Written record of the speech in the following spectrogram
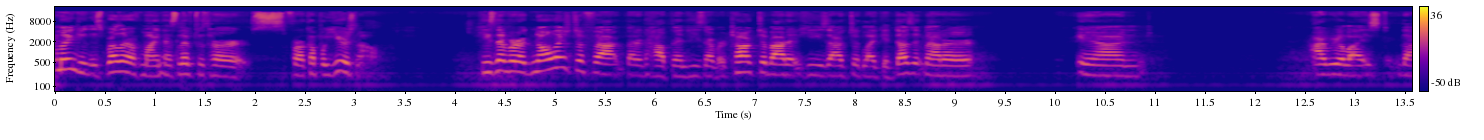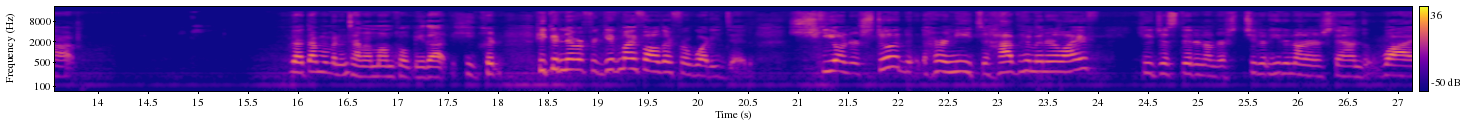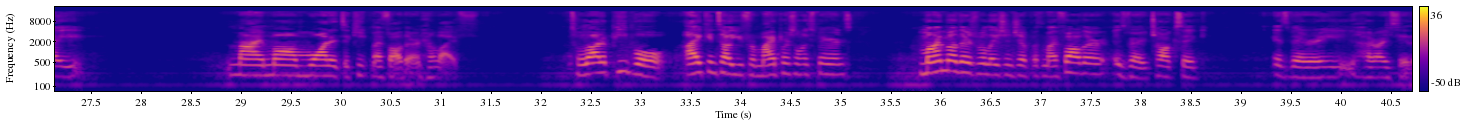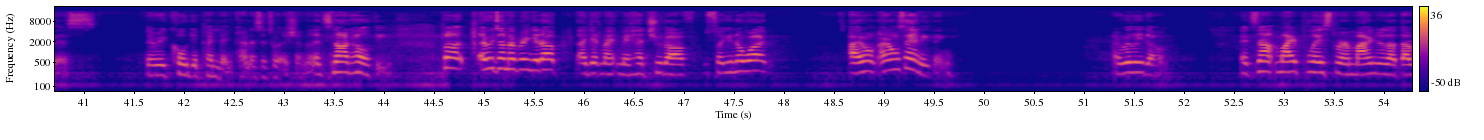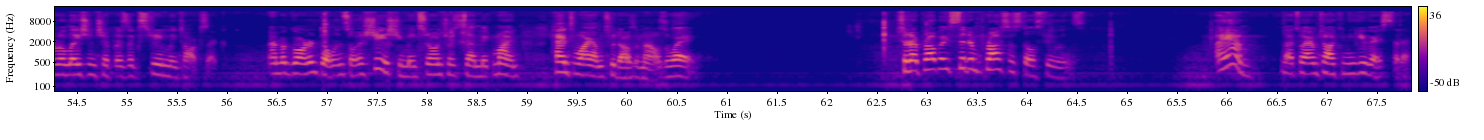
mind you, this brother of mine has lived with her for a couple years now. He's never acknowledged the fact that it happened. He's never talked about it. He's acted like it doesn't matter. And I realized that at that moment in time, my mom told me that he could, he could never forgive my father for what he did. She understood her need to have him in her life he just didn't under he didn't understand why my mom wanted to keep my father in her life. To a lot of people, I can tell you from my personal experience, my mother's relationship with my father is very toxic. It's very how do I say this? Very codependent kind of situation. It's not healthy. But every time I bring it up, I get my, my head chewed off. So you know what? I don't I don't say anything. I really don't. It's not my place to remind her that that relationship is extremely toxic. I'm a grown adult and so is she. She makes her own choices, and I make mine. Hence why I'm 2,000 miles away. Should I probably sit and process those feelings? I am. That's why I'm talking to you guys today.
